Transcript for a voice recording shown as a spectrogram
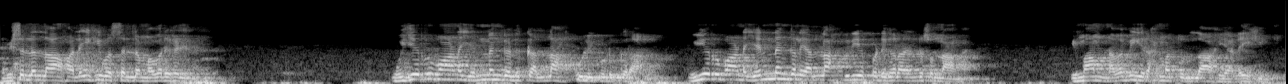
நபிசல்லாஹ் அலைஹி வசல்லம் அவர்கள் உயர்வான எண்ணங்களுக்கு அல்லாஹ் கூலி கொடுக்கிறான் உயர்வான எண்ணங்களை அல்லாஹ் பிரியப்படுகிறான் என்று சொன்னாங்க. இமாம் நவபி ரஹமத்துல்லாஹி அலைஹி.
